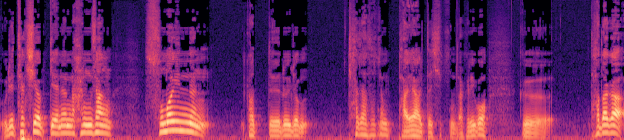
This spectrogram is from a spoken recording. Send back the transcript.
우리 택시업계는 항상 숨어 있는 것들을 좀 찾아서 좀 봐야 할 듯 싶습니다. 그리고 그 타다가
